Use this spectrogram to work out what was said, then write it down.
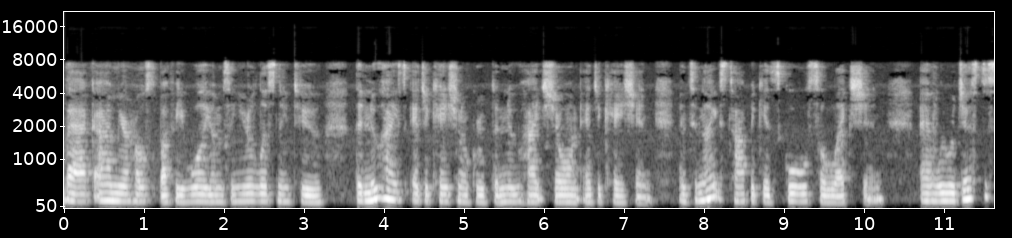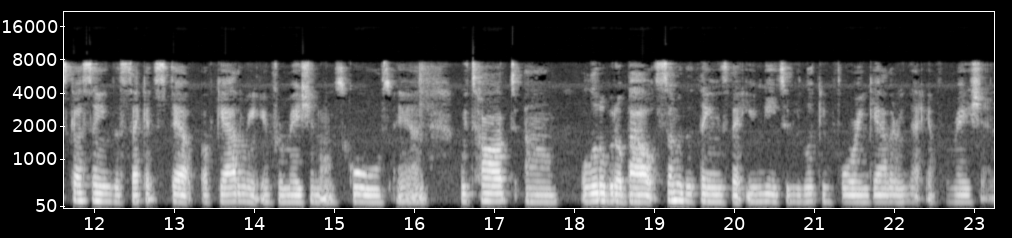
back. I'm your host, Buffie Williams, and you're listening to the New Heights Educational Group, the New Heights Show on Education. And tonight's topic is school selection. And we were just discussing the second step of gathering information on schools, and we talked um, a little bit about some of the things that you need to be looking for in gathering that information.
